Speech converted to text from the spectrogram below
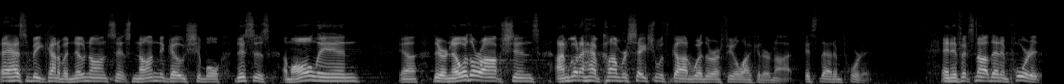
It has to be kind of a no nonsense, non negotiable. This is, I'm all in. You know, there are no other options. I'm going to have conversation with God whether I feel like it or not. It's that important. And if it's not that important,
